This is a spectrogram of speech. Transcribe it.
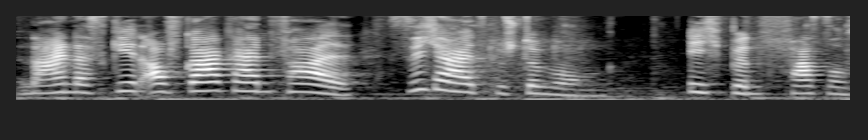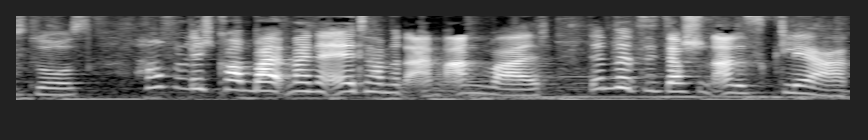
Nein, das geht auf gar keinen Fall. Sicherheitsbestimmungen. Ich bin fassungslos. Hoffentlich kommen bald meine Eltern mit einem Anwalt. Dann wird sich das schon alles klären.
